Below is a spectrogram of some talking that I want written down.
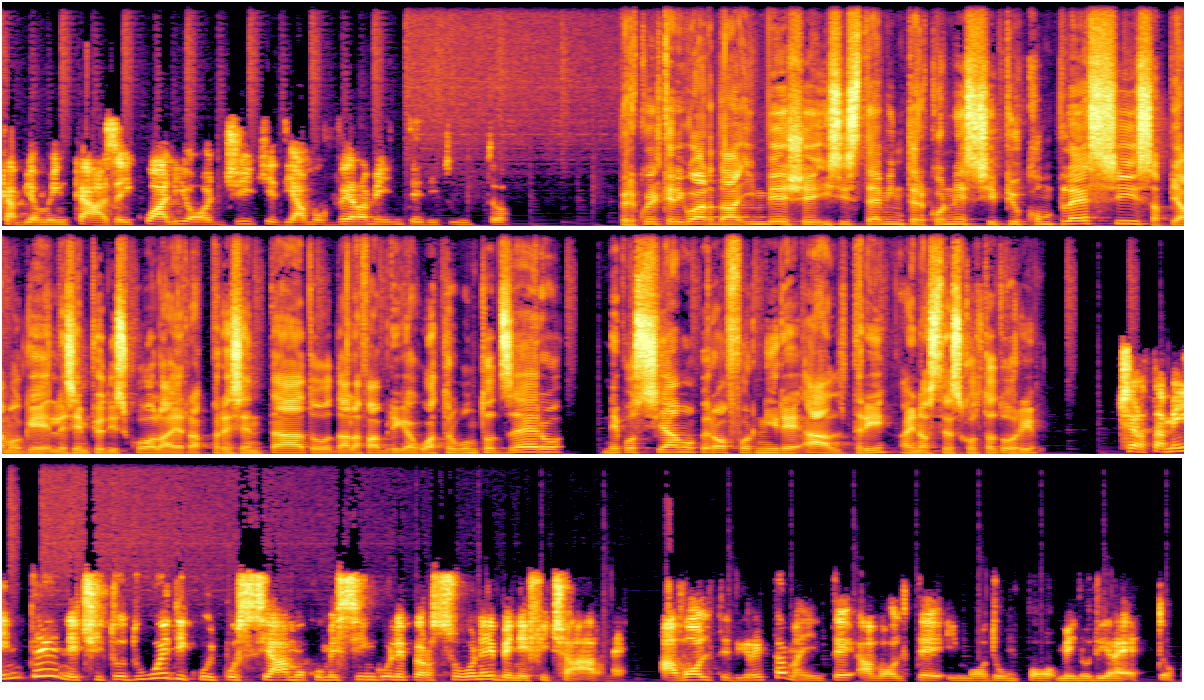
che abbiamo in casa, i quali oggi chiediamo veramente di tutto. Per quel che riguarda invece i sistemi interconnessi più complessi, sappiamo che l'esempio di scuola è rappresentato dalla fabbrica 4.0 ne possiamo però fornire altri ai nostri ascoltatori? Certamente ne cito due di cui possiamo come singole persone beneficiarne, a volte direttamente, a volte in modo un po' meno diretto.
